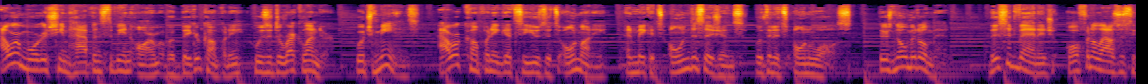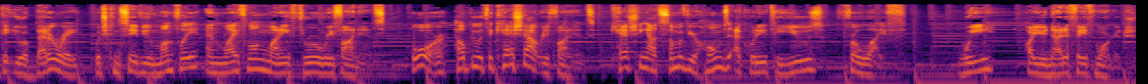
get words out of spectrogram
Our mortgage team happens to be an arm of a bigger company who is a direct lender, which means our company gets to use its own money and make its own decisions within its own walls. There's no middleman. This advantage often allows us to get you a better rate, which can save you monthly and lifelong money through a refinance, or help you with a cash out refinance, cashing out some of your home's equity to use for life. We are United Faith Mortgage.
